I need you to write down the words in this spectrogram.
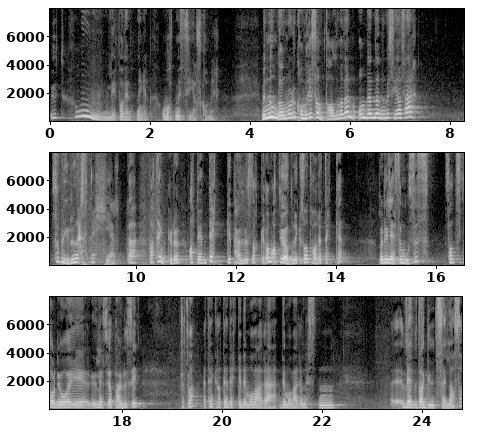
utrolig utrolige forventningen om at Messias kommer. Men noen ganger når du kommer i samtale med dem om hvem denne Messias er, så blir du nesten helt eh, Da tenker du at det dekket Paulus snakker om, at jødene sant, har et dekke Når de leser Moses, sant, står det jo i, leser vi at Paulus sier Vet du hva? Jeg tenker at det dekket det må være, det må være nesten eh, vevd av Gud selv, altså.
